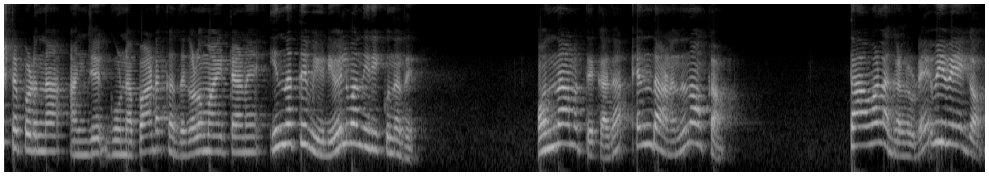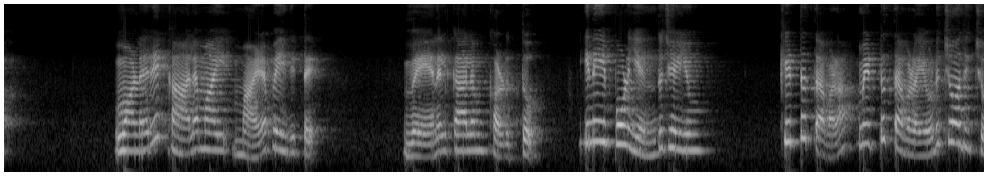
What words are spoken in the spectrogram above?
ഇഷ്ടപ്പെടുന്ന അഞ്ച് ഗുണപാഠ കഥകളുമായിട്ടാണ് ഇന്നത്തെ വീഡിയോയിൽ വന്നിരിക്കുന്നത്. ഒന്നാമത്തെ കഥ എന്താണെന്ന് നോക്കാം. തവളകളുടെ വിവേകം. വളരെ കാലമായി മഴ പെയ്തിട്ട് വേനൽക്കാലം കടുത്തു. ഇനിയിപ്പോൾ എന്തു ചെയ്യും? കിട്ടുത്തവള മെട്ടുത്തവളയോട് ചോദിച്ചു.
